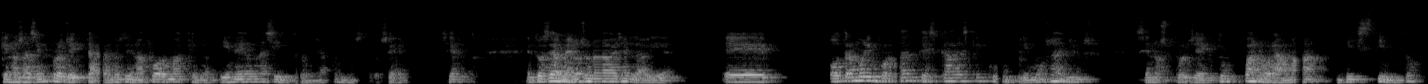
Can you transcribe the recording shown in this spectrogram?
que nos hacen proyectarnos de una forma que no tiene una sintonía con nuestro ser, ¿cierto? Entonces, al menos una vez en la vida. Eh, otra muy importante es cada vez que cumplimos años, se nos proyecta un panorama distinto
